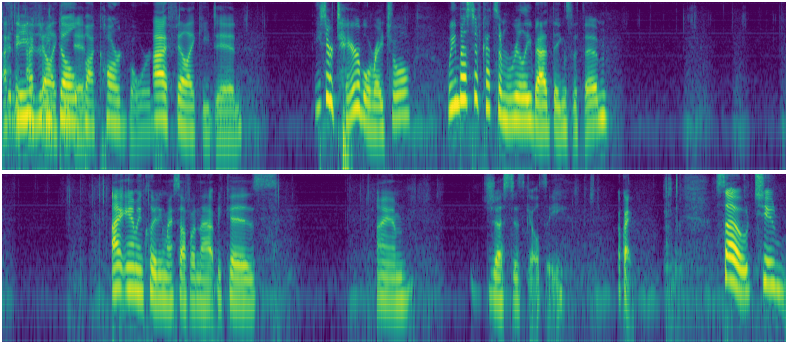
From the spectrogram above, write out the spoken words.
I think I needed to feel be like he dulled did. by cardboard. I feel like he did. These are terrible, Rachel. We must have cut some really bad things with them. I am including myself on that because I am just as guilty. Okay. So to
